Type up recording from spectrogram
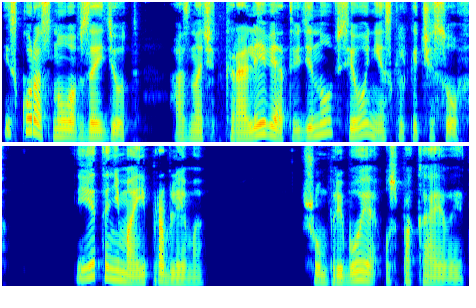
и скоро снова взойдет, а значит королеве отведено всего несколько часов. И это не мои проблемы. Шум прибоя успокаивает.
